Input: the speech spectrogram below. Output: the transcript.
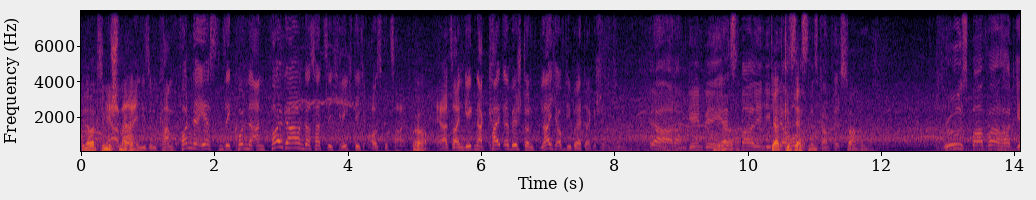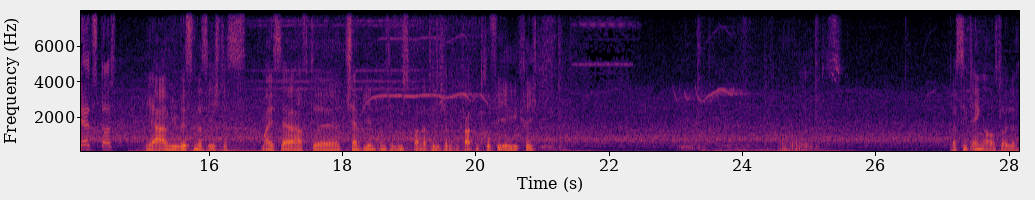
geht aber ziemlich er schnell. War in diesem Kampf von der ersten Sekunde an Vollgar und das hat sich richtig ausgezahlt. Ja. Er hat seinen Gegner kalt erwischt und gleich auf die Bretter geschickt. Ja, dann gehen wir ja. jetzt mal in die der hat gesessen. des Kampfes. Bam. Bruce Buffer hat jetzt das... Ja, wir wissen, dass ich das meisterhafte Champion unverwüstbar natürlich habe ich gerade eine Trophäe gekriegt. Das sieht eng aus, Leute.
